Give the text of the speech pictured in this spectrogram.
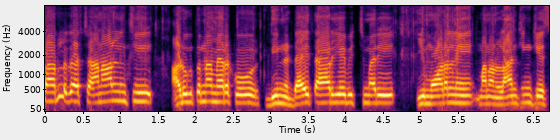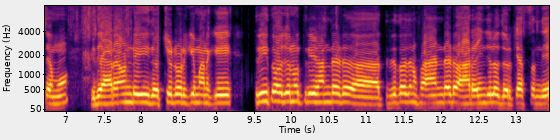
సార్లుగా ఛానల్ నుంచి అడుగుతున్న మేరకు దీన్ని డై తయారు చేయించి మరి ఈ మోడల్ని మనం లాంచింగ్ చేసాము. ఇది అరౌండ్ ఇది వచ్చేటోడికి మనకి three thousand three hundred three thousand five hundred ఆ రేంజ్లో దొరికేస్తుంది.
